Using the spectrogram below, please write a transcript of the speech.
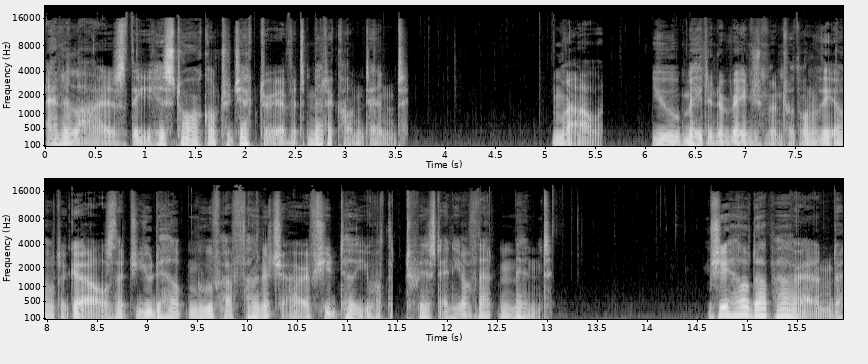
analyze the historical trajectory of its metacontent. Well, you made an arrangement with one of the older girls that you'd help move her furniture if she'd tell you what the twist any of that meant. She held up her end,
